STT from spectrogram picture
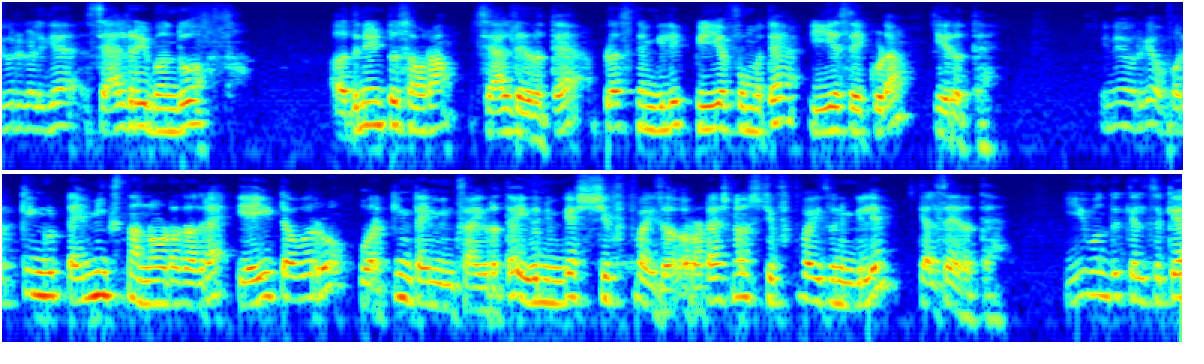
ಇವರುಗಳಿಗೆ ಸ್ಯಾಲ್ರಿ ಬಂದು ಹದಿನೆಂಟು ಸಾವಿರ ಸ್ಯಾಲ್ರಿ ಇರುತ್ತೆ. ಪ್ಲಸ್ ನಿಮ್ಗೆ ಇಲ್ಲಿ ಪಿ ಎಫ್ ಮತ್ತು ಇ ಎಸ್ ಐ ಕೂಡ ಇರುತ್ತೆ. ಇನ್ನು ಇವರಿಗೆ ವರ್ಕಿಂಗ್ ಟೈಮಿಂಗ್ಸ್ನ ನೋಡೋದಾದ್ರೆ ಏಯ್ಟ್ ಅವರು ವರ್ಕಿಂಗ್ ಟೈಮಿಂಗ್ಸ್ ಆಗಿರುತ್ತೆ. ಇದು ನಿಮಗೆ shift wise rotational shift wise ನಿಮಗೆ ಇಲ್ಲಿ ಕೆಲಸ ಇರುತ್ತೆ. ಈ ಒಂದು ಕೆಲಸಕ್ಕೆ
